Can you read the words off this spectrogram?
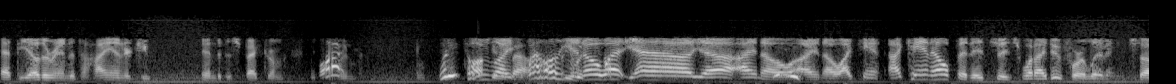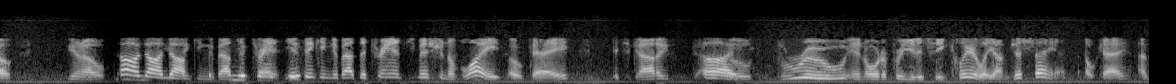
at the other end, at the high energy end of the spectrum, What? What are you talking Blue about? Well, you know what? Yeah, yeah, I know, I know. I can't, I can't help it. It's, it's what I do for a living. So, you know, No, no, you're no. thinking about the tran can't- you're thinking about the transmission of light. Okay, it's got to Uh, go through in order for you to see clearly. I'm just saying. Okay, I'm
